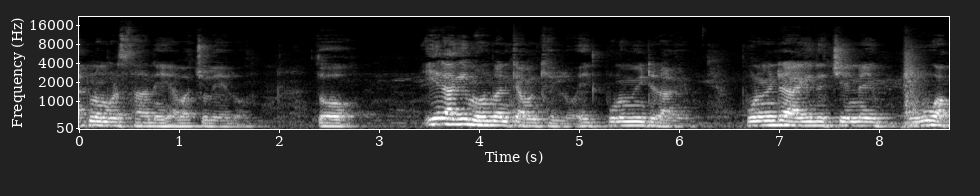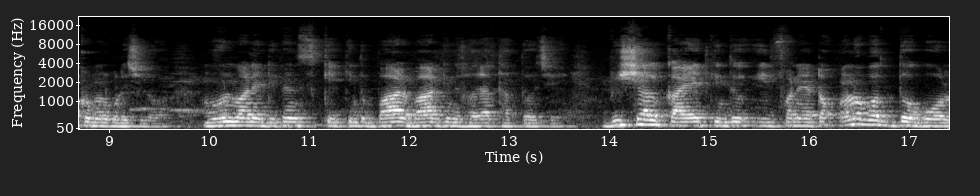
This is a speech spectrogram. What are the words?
এক নম্বর স্থানে আবার চলে এলো। তো এর আগে মোহনবাগান কেমন খেললো? এই পনেরো মিনিটের আগে। পনেরো মিনিটের আগে কিন্তু চেন্নাই বহু আক্রমণ করেছিল। মোহনবাগানের ডিফেন্সকে কিন্তু বারবার কিন্তু সজাগ থাকতে হচ্ছে বিশাল কায়েত কিন্তু ইরফানের একটা অনবদ্য গোল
